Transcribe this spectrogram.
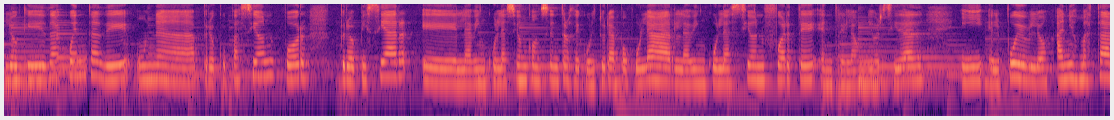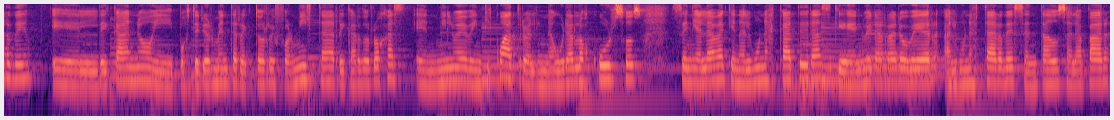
lo que da cuenta de una preocupación por propiciar eh, la vinculación con centros de cultura popular, la vinculación fuerte entre la universidad y el pueblo. Años más tarde, el decano y posteriormente rector reformista Ricardo Rojas en 1924 al inaugurar los cursos señalaba que en algunas cátedras que no era raro ver algunas tardes sentados a la par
